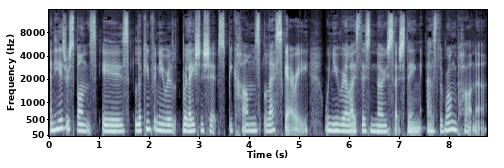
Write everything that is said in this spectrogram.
And his response is looking for new re- relationships becomes less scary when you realize there's no such thing as the wrong partner,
